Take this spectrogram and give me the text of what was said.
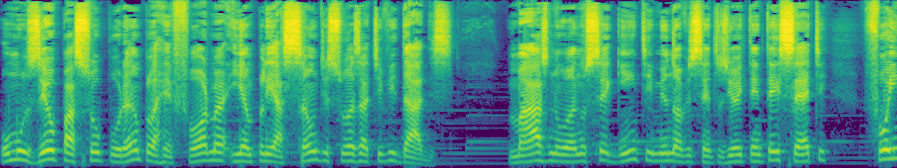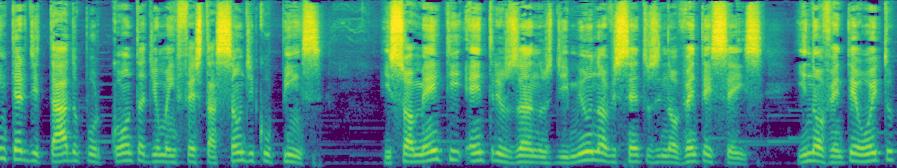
o museu passou por ampla reforma e ampliação de suas atividades, mas no ano seguinte, 1987, foi interditado por conta de uma infestação de cupins, e somente entre os anos de 1996 e 98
